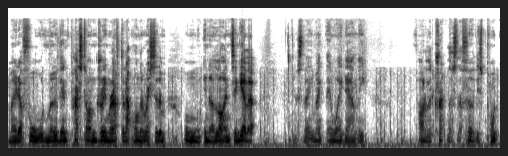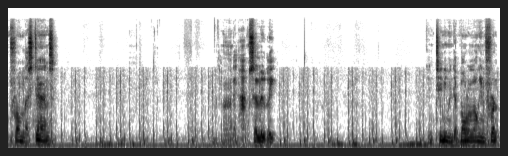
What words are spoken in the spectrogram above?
made a forward move. Then Pastime Dreamer after that one. The rest of them all in a line together as they make their way down the part of the track that's the furthest point from the stands. And absolutely continuing to bowl along in front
